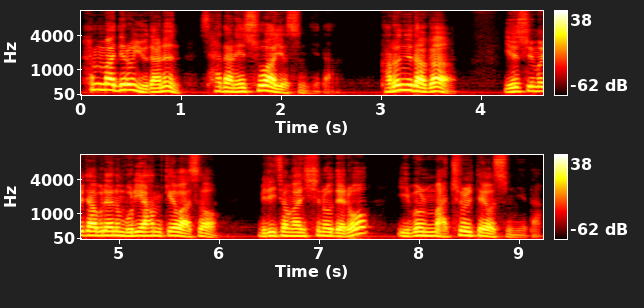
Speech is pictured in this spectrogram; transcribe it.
한마디로 유다는 사단의 수하였습니다. 가론 유다가 예수님을 잡으려는 무리와 함께 와서 미리 정한 신호대로 입을 맞출 때였습니다.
